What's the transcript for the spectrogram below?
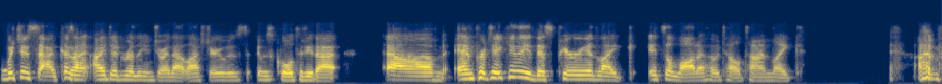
which is sad because I, I did really enjoy that last year. It was it was cool to do that um and particularly this period like it's a lot of hotel time like i'm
